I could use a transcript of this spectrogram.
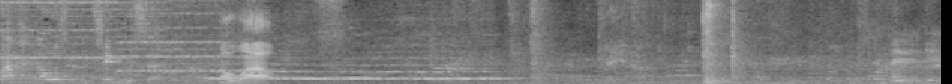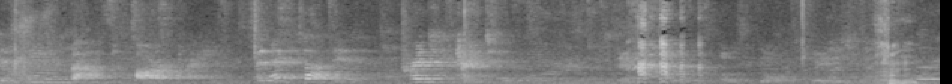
actually thought it was a continuous set. oh wow. This is a southbound R train. The next stop is Prince Street.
